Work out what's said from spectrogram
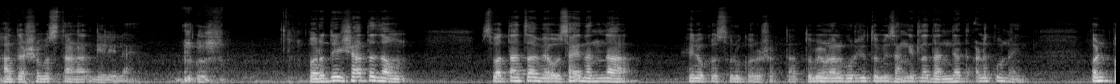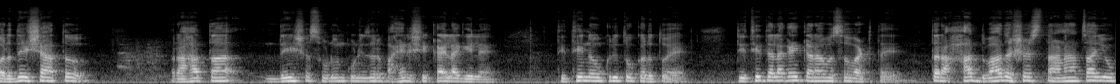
हा दशमस्थानात गेलेला आहे. परदेशात जाऊन स्वतःचा व्यवसाय धंदा हे लोक सुरू करू शकतात. तुम्ही म्हणाल गुरुजी तुम्ही सांगितलं धंद्यात अडकू नये. पण परदेशात राहता देश सोडून कोणी जर बाहेर शिकायला गेलं आहे तिथे नोकरी तो करतो आहे तिथे त्याला काही करावंसं वाटतं आहे तर हा द्वादश स्थानाचा योग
